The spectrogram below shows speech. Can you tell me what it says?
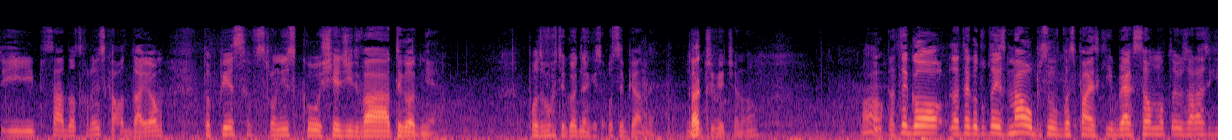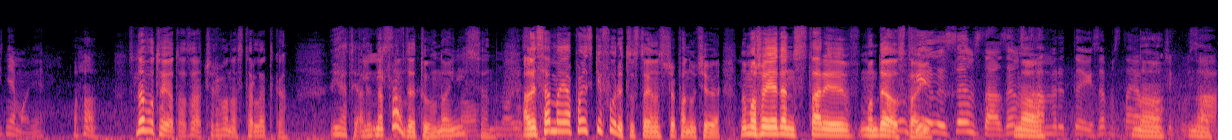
i psa do schroniska oddają, to pies w schronisku siedzi dwa tygodnie. Po dwóch tygodniach jest usypiany. Nie Tak? wiem, czy wiecie, no. O. Dlatego, dlatego tutaj jest mało psów bezpańskich, bo jak są, no to już zaraz ich nie ma, nie? Aha. Znowu Toyota, zobacz, czerwona starletka. Ja ty, ale Nissan. naprawdę tu, no i No, Nissan. no Ale same japońskie fury tu stoją, Szczepan, u Ciebie. No może jeden stary Mondeo stoi. Mówimy, zemsta, zemsta No. Amerytyk, zemsta No, Japończyków no, za,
